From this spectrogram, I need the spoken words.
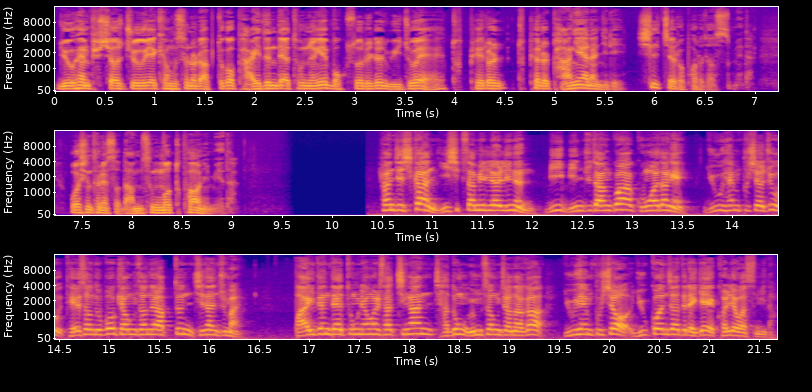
뉴햄피셔주의 경선을 앞두고 바이든 대통령의 목소리를 위조해 투표를, 투표를 방해하는 일이 실제로 벌어졌습니다. 워싱턴에서 남승모 특파원입니다. 현지 시간 23일 열리는 미 민주당과 공화당의 뉴햄프셔주 대선 후보 경선을 앞둔 지난 주말 바이든 대통령을 사칭한 자동 음성 전화가 뉴햄프셔 유권자들에게 걸려왔습니다.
